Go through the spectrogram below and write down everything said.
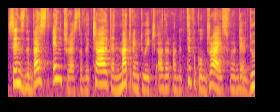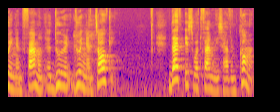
since the best interest of the child and mattering to each other are the typical drives for their doing and, family, uh, doing, doing and talking. That is what families have in common,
